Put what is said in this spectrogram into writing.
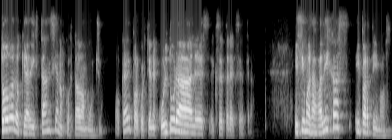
todo lo que a distancia nos costaba mucho, ¿ok? Por cuestiones culturales, etcétera, etcétera. Hicimos las valijas y partimos.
